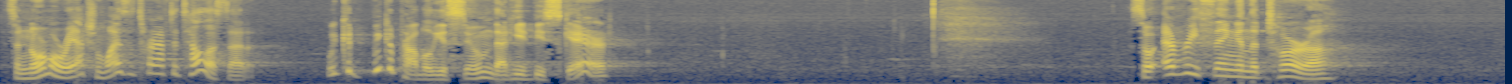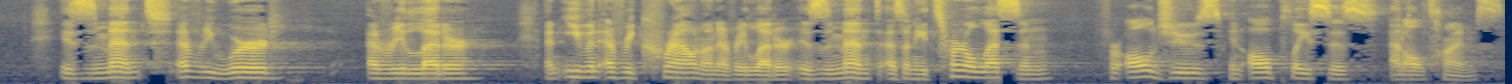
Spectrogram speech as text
It's a normal reaction. Why does the Torah have to tell us that? We could, we could probably assume that he'd be scared. So everything in the Torah is meant, every word, every letter, and even every crown on every letter is meant as an eternal lesson for all Jews in all places at all times.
